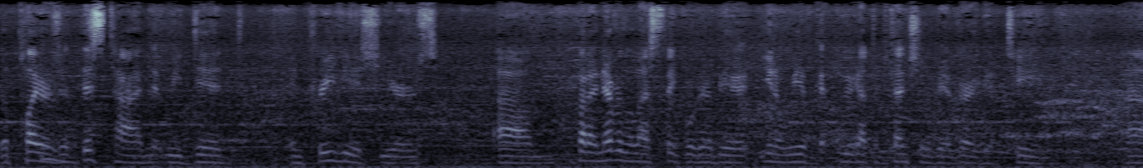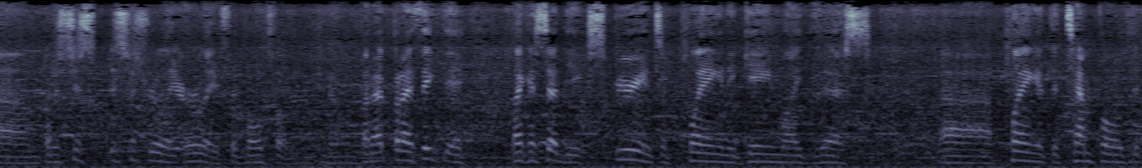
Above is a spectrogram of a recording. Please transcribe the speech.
the players at this time that we did in previous years. Um, but I nevertheless think we're going to be, a, you know, we have got, we got the potential to be a very good team. Um, but it's just it's just really early for both of them, you know. But I, but I think the like I said, the experience of playing in a game like this, uh, playing at the tempo that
